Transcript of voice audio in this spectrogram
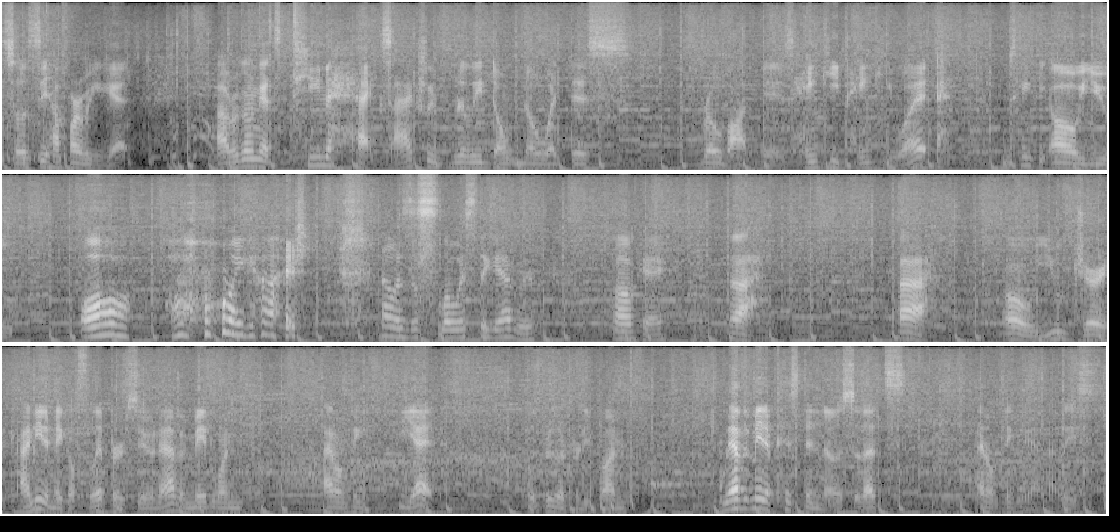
So let's see how far we can get. Uh, we're going against Team Hex. I actually really don't know what this robot is. Hanky Panky, what? Who's Hanky? Oh, you. Oh, oh my gosh. That was the slowest thing ever. Okay. Ah. Ah. Oh, you jerk. I need to make a flipper soon. I haven't made one, I don't think, yet. Flippers are pretty fun. We haven't made a piston though, so that's... I don't think we have at least.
